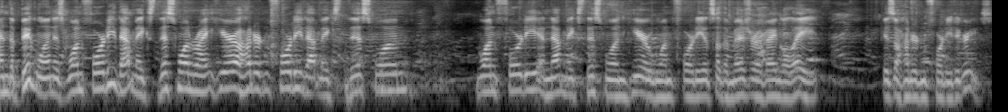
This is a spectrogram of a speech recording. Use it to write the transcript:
And the big one is 140. That makes this one right here 140. That makes this one 140. And that makes this one here 140. And so the measure of angle 8 is 140 degrees.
